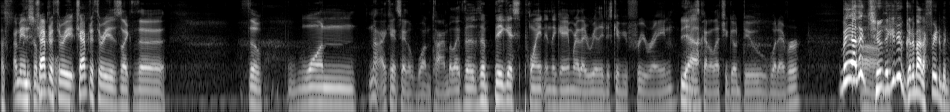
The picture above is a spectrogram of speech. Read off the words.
That's I mean, chapter three. Chapter three is like the the one. No, I can't say the one time, but like the the biggest point in the game where they really just give you free reign. Yeah. just kind of let you go do whatever. But yeah, I think two. Um, they give you a good amount of freedom,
